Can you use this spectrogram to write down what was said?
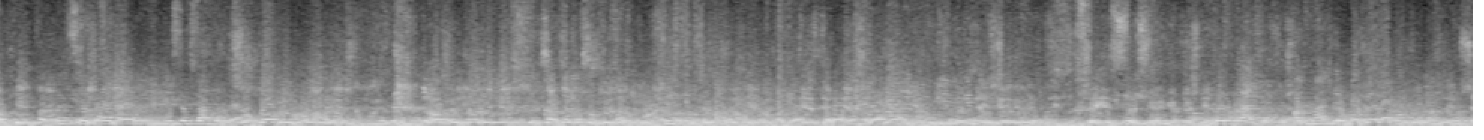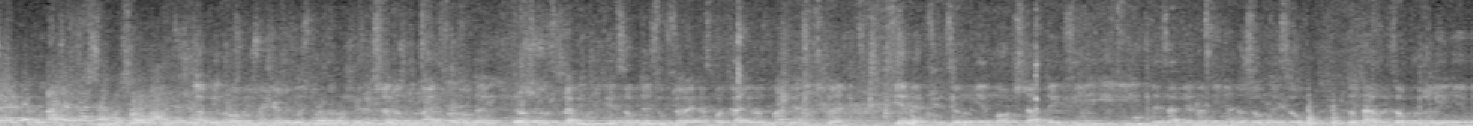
zamknięta kwestia i Jest otwarta. dobrym tonem, dobrym tonem jest każdego żeby wszystkim chyba Że jest sesja. Ja też nie Formalnie, Może radny wygląda przerwa tylko. Szanowni Państwo, tutaj troszkę usprawiedliwie sołtysów. Wczoraj na spotkaniu rozmawialiśmy. Wiemy, jak funkcjonuje poczta w tej chwili i te zawiadomienia do sołtysów dotarły z opóźnieniem.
